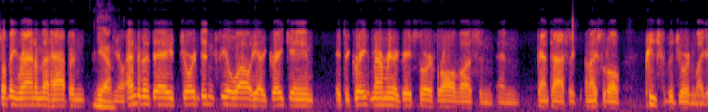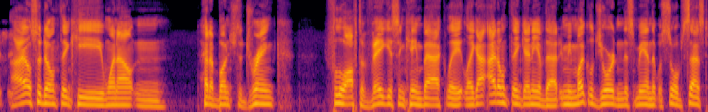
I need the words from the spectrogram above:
something random that happened. Yeah. You know, end of the day, Jordan didn't feel well. He had a great game. It's a great memory, a great story for all of us, and, and fantastic. A nice little piece of the Jordan legacy. I also don't think he went out and had a bunch to drink, flew off to Vegas and came back late. Like, I, I don't think any of that. I mean, Michael Jordan, this man that was so obsessed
